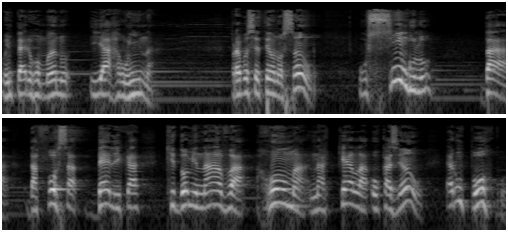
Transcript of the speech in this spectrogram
O Império Romano ia à ruína. Para você ter uma noção, o símbolo da da força bélica que dominava Roma naquela ocasião era um porco.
